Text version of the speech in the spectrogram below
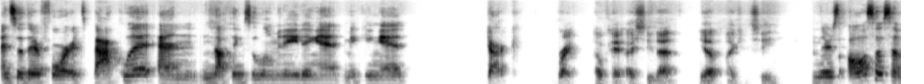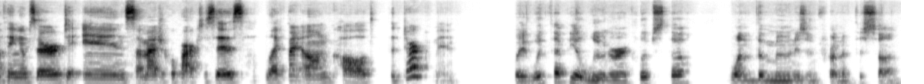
and so therefore it's backlit and nothing's illuminating it making it dark Right. Okay, I see that. Yep, I can see. and there's also something observed in some magical practices like my own called the dark moon Wait, would that be a lunar eclipse though? When the moon is in front of the sun?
